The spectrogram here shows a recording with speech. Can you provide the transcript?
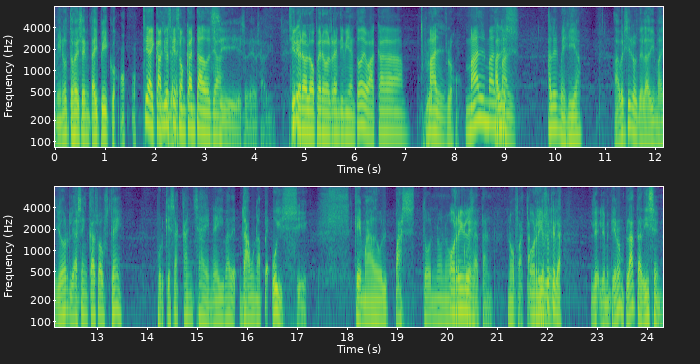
minutos sesenta y pico. Sí, hay cambios ya- que son cantados ya. Sí, Sí, eso ya lo sabía. Mire, pero, lo, pero el rendimiento de Vaca, mal. flojo. Mal, mal, mal. Alex Mejía, a ver si los de la Dimayor le hacen caso a usted, porque esa cancha de Neiva de- da una... pe- Uy, sí, quemado el pasto, no, no. Horrible. cosa tan, no, fatal. Y Horrible. eso que la- le, le metieron plata, dicen.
